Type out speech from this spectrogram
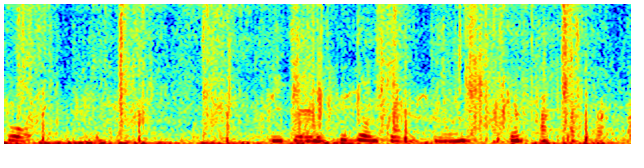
不，一点不动动心，哈哈哈哈。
